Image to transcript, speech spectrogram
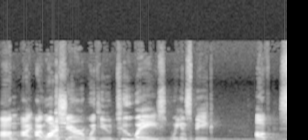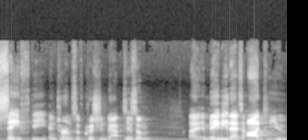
Um, I, I want to share with you two ways we can speak of safety in terms of Christian baptism. Uh, maybe that's odd to you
